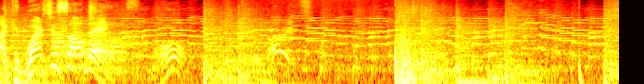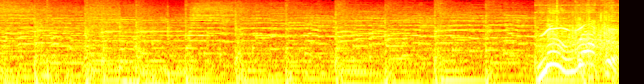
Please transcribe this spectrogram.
I could watch this all day. new record.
